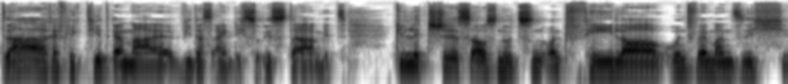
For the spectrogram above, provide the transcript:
da reflektiert er mal, wie das eigentlich so ist da mit Glitches ausnutzen und Fehler und wenn man sich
